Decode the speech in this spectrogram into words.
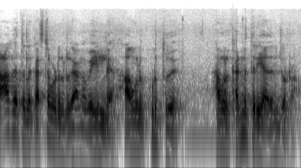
தாகத்தில் கஷ்டப்பட்டுக்கிட்டு இருக்காங்க வெயிலில். அவங்களுக்கு கொடுத்துரு அவங்களுக்கு கண்ணு தெரியாதுன்னு சொல்கிறான்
